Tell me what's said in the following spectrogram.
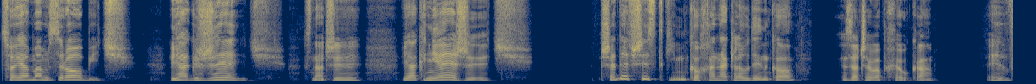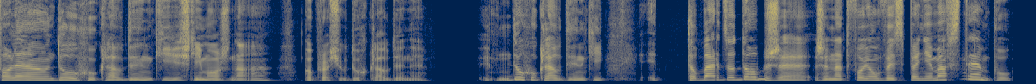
Co ja mam zrobić? Jak żyć? Znaczy, jak nie żyć? Przede wszystkim, kochana Klaudynko, Zaczęła pchełka. y, wolę duchu Klaudynki, jeśli można, poprosił duch Klaudyny. Y, Duchu Klaudynki, y, to bardzo dobrze, że na twoją wyspę nie ma wstępu.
